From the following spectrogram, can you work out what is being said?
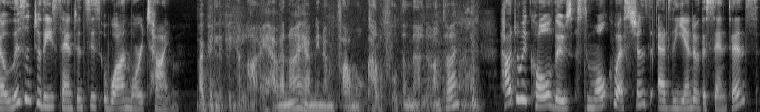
Now, listen to these sentences one more time. I've been living a lie, haven't I? I mean, I'm far more colourful than that, aren't I? How do we call those small questions at the end of the sentence?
